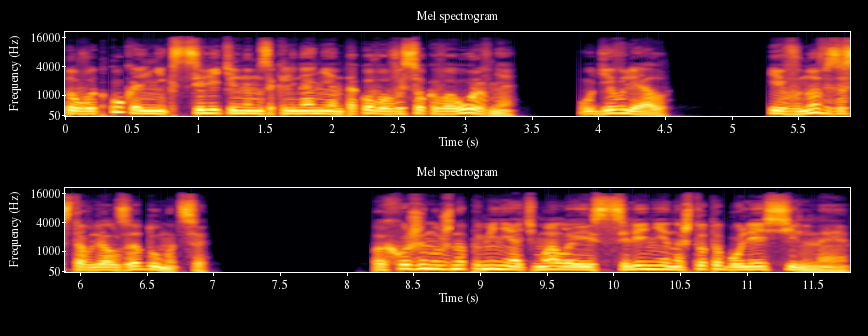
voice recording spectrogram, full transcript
то вот кукольник с целительным заклинанием такого высокого уровня удивлял и вновь заставлял задуматься. Похоже, нужно поменять малое исцеление на что-то более сильное.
